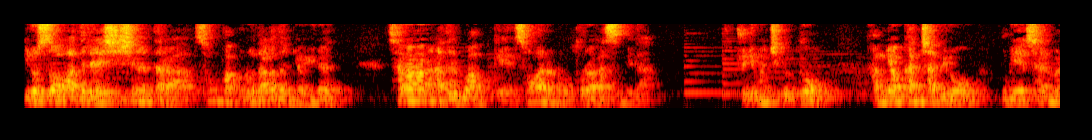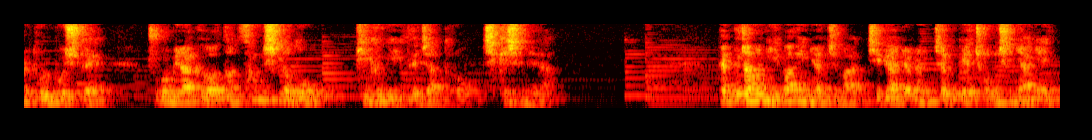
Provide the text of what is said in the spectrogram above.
이로써 아들의 시신을 따라 성 밖으로 나가던 여인은 살아난 아들과 함께 성 안으로 돌아갔습니다. 주님은 지금도 강력한 자비로 우리의 삶을 돌보시되 죽음이나 그 어떤 상실로도 비극이 되지 않도록 지키십니다. 백부장은 이방인이었지만 지배하려는 제국의 정신이 아닌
